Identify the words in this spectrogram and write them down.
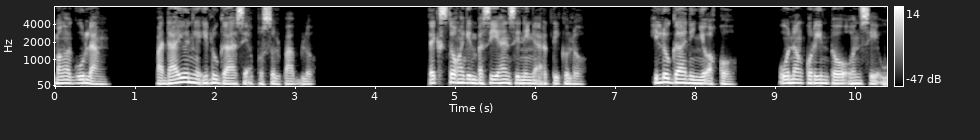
Mga gulang, padayon nga iluga si Apostol Pablo. Teksto nga ginbasihan sini nga artikulo. Iluga ninyo ako. Unang Korinto 11.1.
